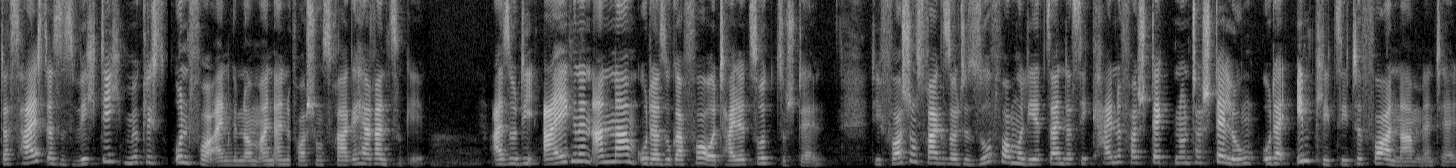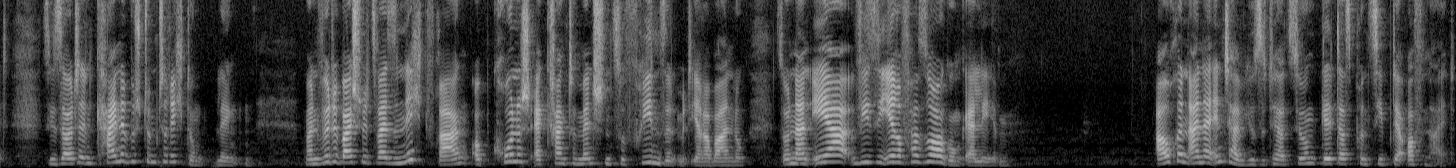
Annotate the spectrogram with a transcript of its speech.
Das heißt, es ist wichtig, möglichst unvoreingenommen an eine Forschungsfrage heranzugehen. Also die eigenen Annahmen oder sogar Vorurteile zurückzustellen. Die Forschungsfrage sollte so formuliert sein, dass sie keine versteckten Unterstellungen oder implizite Vorannahmen enthält. Sie sollte in keine bestimmte Richtung lenken. Man würde beispielsweise nicht fragen, ob chronisch erkrankte Menschen zufrieden sind mit ihrer Behandlung, sondern eher, wie sie ihre Versorgung erleben. Auch in einer Interviewsituation gilt das Prinzip der Offenheit.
